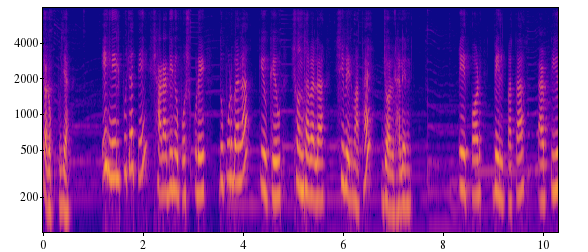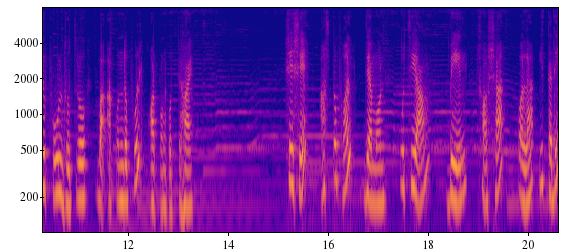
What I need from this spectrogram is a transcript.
চড়ক পূজা। এই নীল পূজাতে সারাদিন উপোস করে দুপুরবেলা কেউ কেউ সন্ধ্যাবেলা শিবের মাথায় জল ঢালেন। এরপর বেলপাতা, তার প্রিয় ফুল, ধূত্র বা আকন্দ ফুল অর্পণ করতে হয়। শেষে আস্ত ফল যেমন কুচি আম, বেল শশা কলা ইত্যাদি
